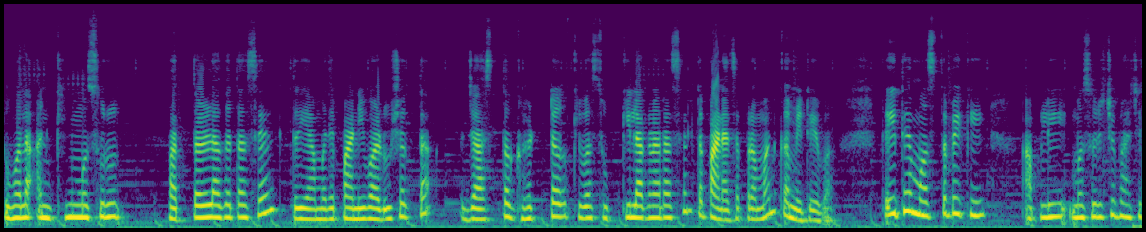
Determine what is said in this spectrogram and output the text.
तुम्हाला आणखीन मसूर पातळ लागत असेल तर यामध्ये पाणी वाढू शकता. जास्त घट्ट किंवा सुक्की लागणार असेल तर पाण्याचं प्रमाण कमी ठेवा. तर इथे मस्तपैकी आपली मसुरीची भाजी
